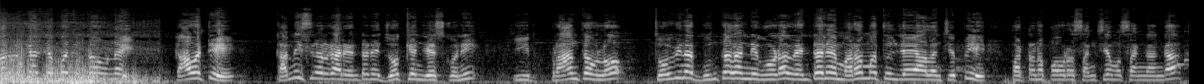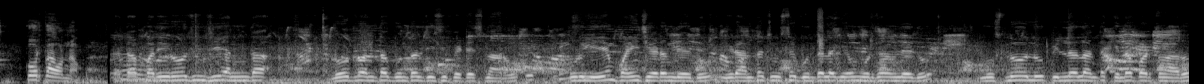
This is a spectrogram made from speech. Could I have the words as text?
ఆరోగ్యాలు దెబ్బతింటూ ఉన్నాయి. కాబట్టి కమిషనర్ గారు వెంటనే జోక్యం చేసుకొని ఈ ప్రాంతంలో తవ్విన గుంతలన్నీ కూడా వెంటనే మరమ్మతులు చేయాలని చెప్పి పట్టణ పౌర సంక్షేమ సంఘంగా కోరుతా ఉన్నాం. గత పది రోజుల నుంచి అంత రోడ్లు అంతా గుంతలు తీసి పెట్టేసినారు. ఇప్పుడు ఏం పని చేయడం లేదు. వీడంతా చూస్తే గుంతలకు ఏం ముడచడం లేదు. ముసలోళ్ళు పిల్లలు అంతా కింద పడుతున్నారు.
